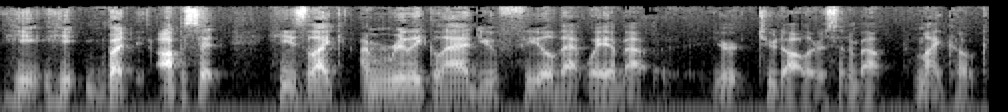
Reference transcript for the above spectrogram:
He, he, but opposite, he's like, I'm really glad you feel that way about your $2 and about my Coke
